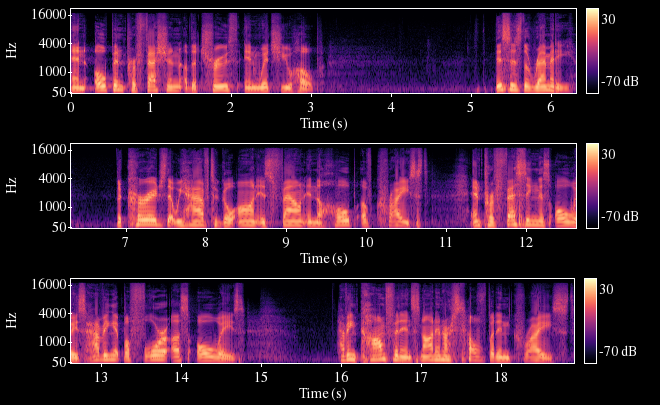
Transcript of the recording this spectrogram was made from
and open profession of the truth in which you hope. This is the remedy. The courage that we have to go on is found in the hope of Christ and professing this always, having it before us always, having confidence not in ourselves but in Christ.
